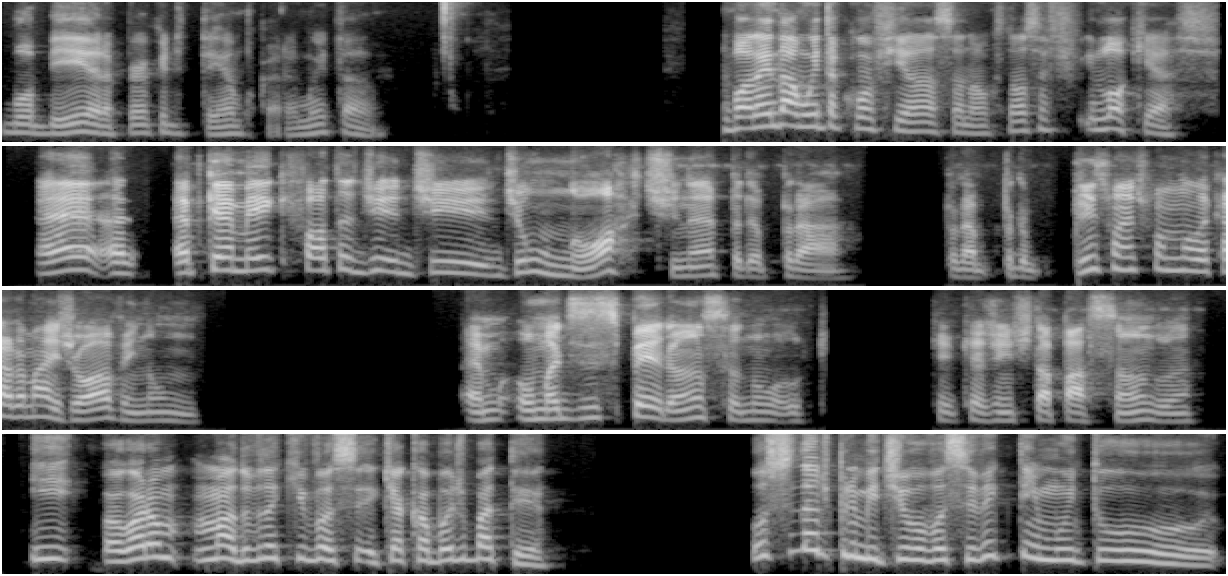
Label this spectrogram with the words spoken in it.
bobeira, perca de tempo, cara. É muita. Não pode nem dar muita confiança, não, senão você enlouquece. É, é, é porque é meio que falta de, de, de um norte, né? Pra, pra, pra, pra principalmente pra molecada mais jovem, não é uma desesperança no que, que a gente está passando, né? E agora uma dúvida que você que acabou de bater. O Cidade Primitiva, você vê que tem muito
